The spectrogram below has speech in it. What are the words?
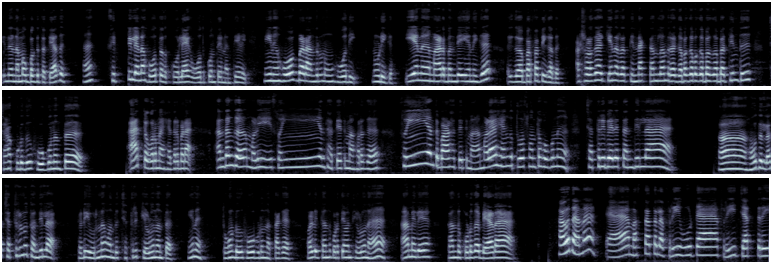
ಇನ್ನು ನಮಗ್ ಬಗ್ಗತತಿ ಅದು. ಹಾ? ಸಿಟ್ಟಿಲೇನ ಹೋತದ ಕೋಲ್ಯಾಗ ಓದ್ಕೊಂತೇನೆ ಅಂತೇಳಿ. ನೀನು ಹೋಗ್ಬೇಡ ಅಂದ್ರೂ ಓದಿ. ನೋಡಿಗ ಏನು ಮಾಡಿ ಬಂದೆ ಏನೀಗ ಈಗ? ಬರ್ತತಿಗ ಅದು. ಅಷ್ಟ್ರೊಳಗ ಏನಾರ ತಿನ್ನಕ್ಕೆ ತಂದ್ಲಂದ್ರೆ ಗಬ ಗಬ ಗಬ ಗಬ ತಿಂದು ಚಹಾ ಕುಡಿದು ಹೋಗುನಂತೆ. ಆ ತಗೋರ್ಮ ಹೆದರ್ಬೇಡ. ಅಂದಂಗ ಮಳಿ ಸೊಯ್ ಅಂತ ಹತ್ತೈತಿ ಮಾ ಹೊರಗೆ. ಸೊಯ್ ಅಂತ ಭಾಳ ಹತ್ತೈತಿ ಮಾ. ಮಳೆ ಹೆಂಗ ತೋರ್ಸ್ಕೊಂತ ಹೋಗುನು. ಛತ್ರಿ ಬೇರೆ ತಂದಿಲ್ಲ. ಹಾ ಹೌದಲ್ಲ ಛತ್ರಿನೂ ತಂದಿಲ್ಲ. ತಡಿ ಇವ್ರನ್ನ ಒಂದು ಛತ್ರಿ ಕೇಳೋಣಂತ ಏನೇ ತಗೊಂಡು ಹೋಗ್ಬಿಡು ನತ್ತಾಗ. ಹೊಳ್ಳಿ ತಂದು ಕೊಡ್ತೇವೆ ಅಂತ ಹೇಳೋಣ ಆಮೇಲೆ ತಂದು ಕೊಡೋದ ಬೇಡ ಹೌದಮ್ಮ ಏ ಮಸ್ತ್ ಆತಲ್ಲ ಫ್ರೀ ಊಟ ಫ್ರೀ ಛತ್ರಿ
